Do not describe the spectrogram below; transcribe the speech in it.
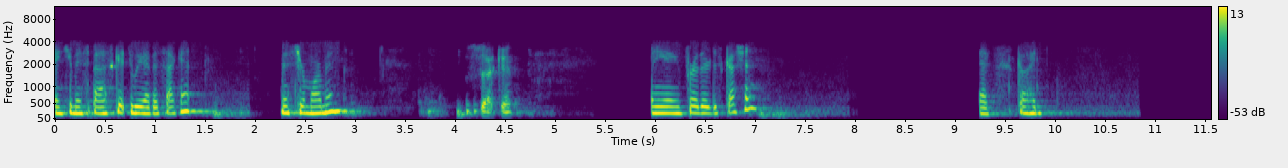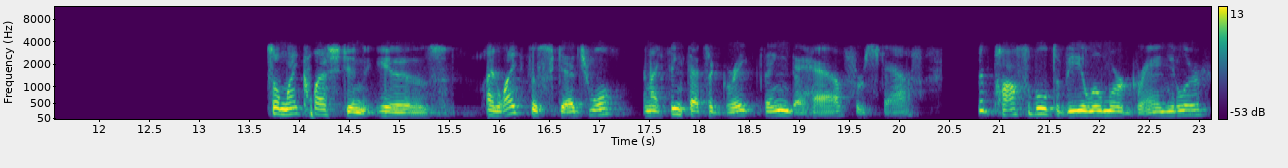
Thank you, Ms. Baskett. Do we have a second? Mr. Moorman? Second. Any further discussion? Yes, go ahead. So my question is, I like the schedule, and I think that's a great thing to have for staff. Is it possible to be a little more granular?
